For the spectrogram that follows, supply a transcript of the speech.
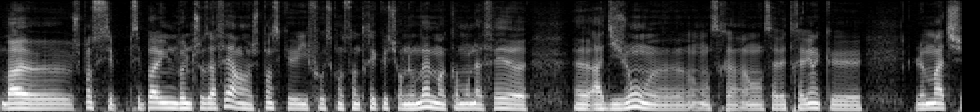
Bah, euh, je pense que c'est pas une bonne chose à faire. Hein. Je pense qu'il faut se concentrer que sur nous-mêmes, hein. comme on a fait euh, à Dijon. on, savait très bien que le match,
